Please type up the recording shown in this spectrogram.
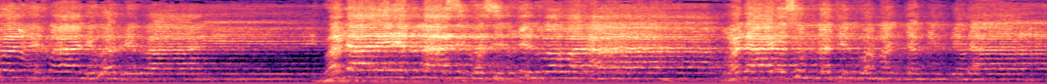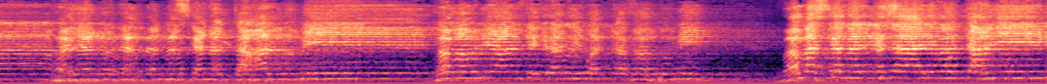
والعفان والرضوان. ودار إخلاص وصدق ووراء ودار سنة ومنجم البداء. وجل ذهبا مسكن التعلم وموضع الفكرة والتفهم. ومسكن الإرشاد والتعليم.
